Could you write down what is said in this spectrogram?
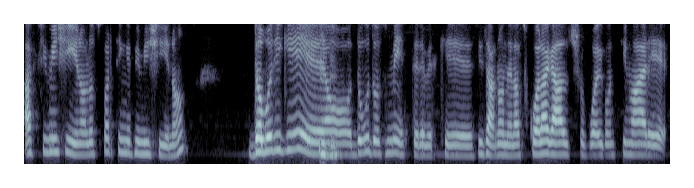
a Fiumicino, allo Sporting Fiumicino. Dopodiché Mhm. ho dovuto smettere perché si sa, no, nella scuola calcio puoi continuare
